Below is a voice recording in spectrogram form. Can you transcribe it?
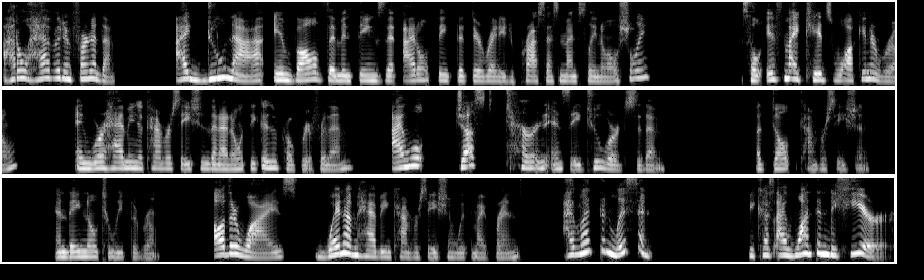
I don't have it in front of them. I do not involve them in things that I don't think that they're ready to process mentally and emotionally. So if my kids walk in a room and we're having a conversation that I don't think is appropriate for them, I will just turn and say two words to them adult conversation and they know to leave the room. Otherwise, when I'm having conversation with my friends, I let them listen because I want them to hear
